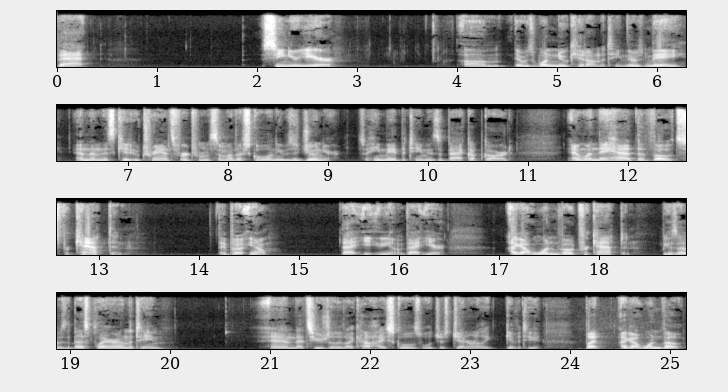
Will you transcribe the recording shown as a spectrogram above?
that senior year, um, there was one new kid on the team. There was me, and then this kid who transferred from some other school, and he was a junior. So he made the team as a backup guard. And when they had the votes for captain, they vote, you know, that you know that year, I got one vote for captain because I was the best player on the team, and that's usually like how high schools will just generally give it to you. But I got one vote,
